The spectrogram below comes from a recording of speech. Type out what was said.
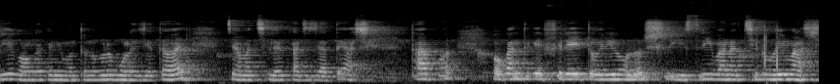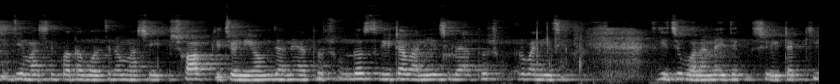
দিয়ে গঙ্গাকে নিমন্ত্রণ করে বলে যেতে হয় যে আমার ছেলের কাজে যাতে আসে। তারপর ওখান থেকে ফিরেই তৈরি হলো শ্রী শ্রী বানাচ্ছিল। ওই মাসি যে মাসির কথা বলছিলাম, মাসি সব কিছু নিয়ম জানে। এত সুন্দর শ্রীটা বানিয়েছিল, এত সুন্দর বানিয়েছিল। কিছু বলার নাই, দেখুন শ্রীটা কী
